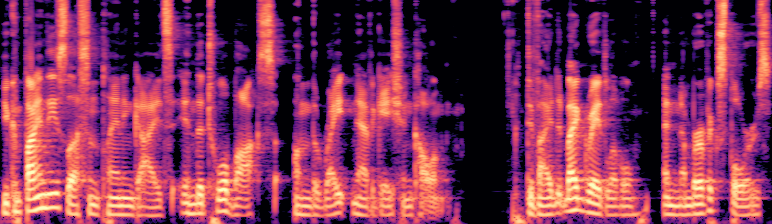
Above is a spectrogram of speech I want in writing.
You can find these lesson planning guides in the toolbox on the right navigation column. Divided by grade level and number of Explores,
